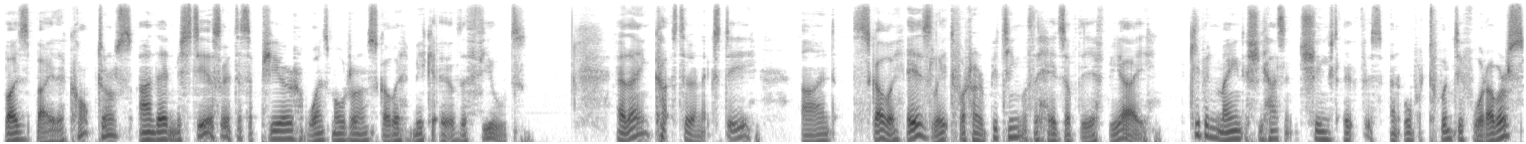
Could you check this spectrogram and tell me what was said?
buzzed by the copters and then mysteriously disappear once Mulder and Scully make it out of the field. It then cuts to the next day and Scully is late for her meeting with the heads of the FBI. Keep in mind she hasn't changed outfits in over 24 hours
